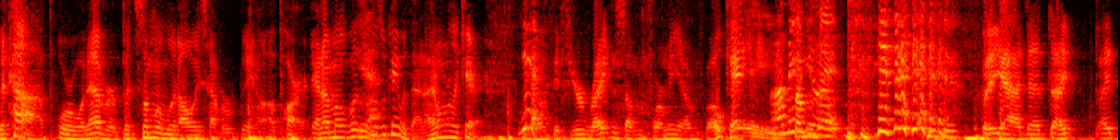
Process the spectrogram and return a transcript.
the cop or whatever. But someone would always have a you know a part, and I'm I was, I was okay with that. I don't really care. You Yeah. know, if, you're writing something for me, I'm okay. I'm thumbs up. But yeah, that, I, I,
